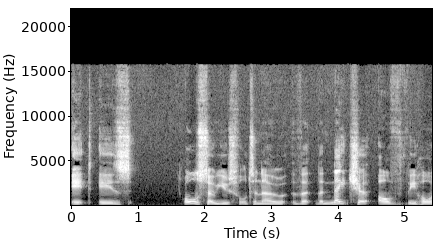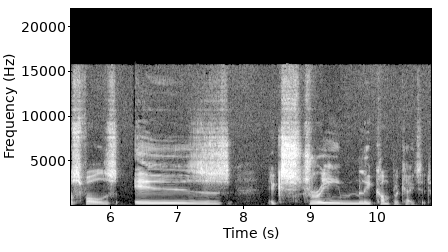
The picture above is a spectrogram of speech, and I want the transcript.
it is also useful to know that the nature of the horse falls is extremely complicated.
